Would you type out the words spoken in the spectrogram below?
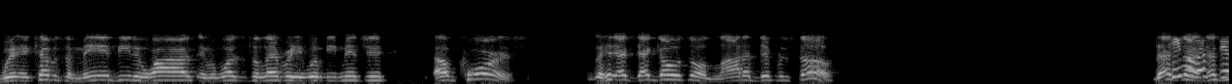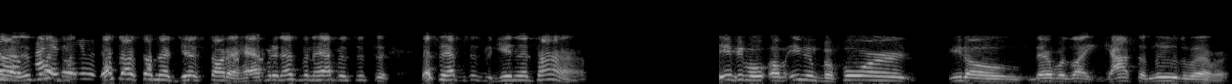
When it comes to men beating wives, if it was a celebrity, it wouldn't be mentioned. Of course, that, that goes to a lot of different stuff. That's People not, that's not, that's not, that's not something that just started happening. That's been happening since the that's been happening since the beginning of time. Even people, um, even before you know there was like gossip news or whatever.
